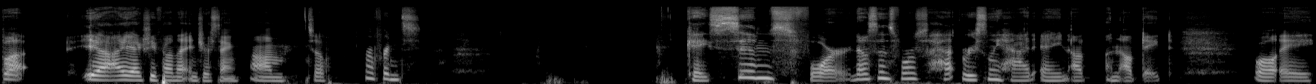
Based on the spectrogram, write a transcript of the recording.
but yeah, I actually found that interesting. Um so reference Okay, Sims 4. Now Sims 4 ha- recently had an up an update. Well, a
